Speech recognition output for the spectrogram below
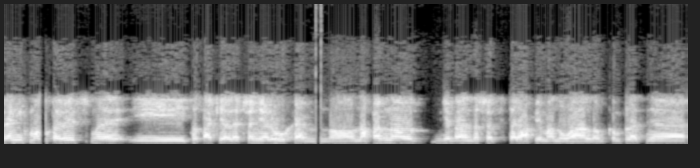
trening motoryczny i to takie leczenie ruchem. No, na pewno nie będę szedł w terapię manualną, kompletnie,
